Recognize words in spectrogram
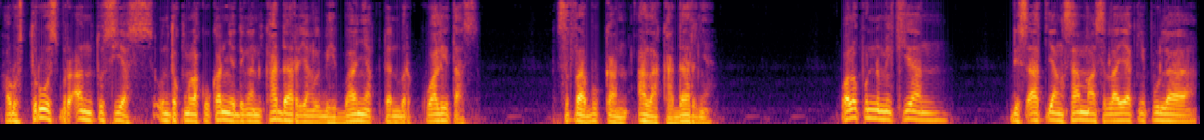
harus terus berantusias untuk melakukannya dengan kadar yang lebih banyak dan berkualitas serta bukan ala kadarnya. Walaupun demikian, di saat yang sama selayaknya pula,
